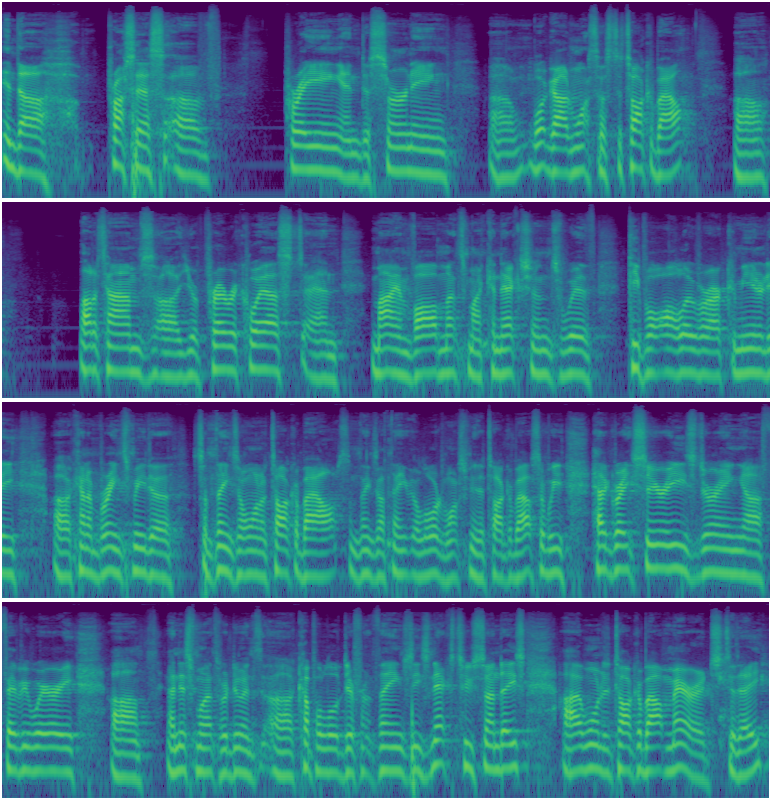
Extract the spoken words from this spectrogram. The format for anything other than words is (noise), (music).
in the process of praying and discerning uh, what God wants us to talk about, uh, a lot of times uh, your prayer requests and my involvements, my connections with people all over our community uh, kind of brings me to some things I want to talk about, some things I think the Lord wants me to talk about. So we had a great series during uh, February, um, and this month we're doing uh, a couple little different things. These next two Sundays, I wanted to talk about marriage today.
